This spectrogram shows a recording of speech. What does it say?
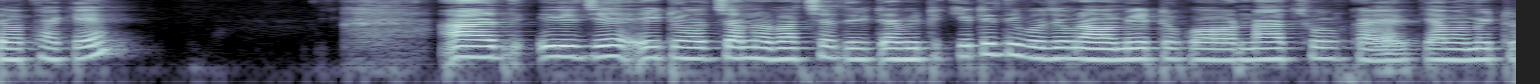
দেওয়া থাকে। আর এই যে এইটা হচ্ছে আপনার বাচ্চাদের এটা আমি একটু কেটে দিব, যেমন আমার মেয়েটুকু না চুলকায় আর কি, আমার মেয়েটু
